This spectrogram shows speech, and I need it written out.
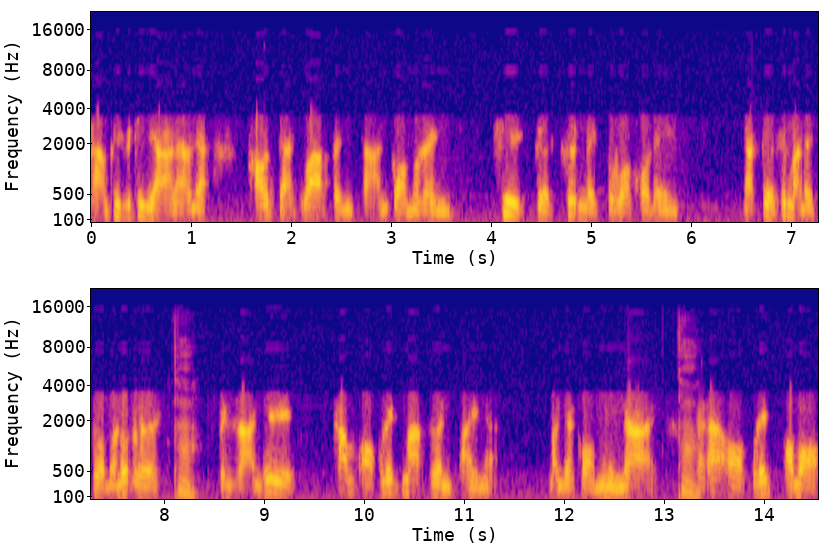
ทางพิษวิทยาแล้วเนี่ยเขาจัดว่าเป็นสารก่อมะเร็งที่เกิดขึ้นในตัวคนเองนะเกิดขึ้นมาในตัวมนุษย์เลยเป็นสารที่ถ้าออกฤทธิ์มากเกินไปเนี่ย มันจะก่อมะเร็งได้ แต่ถ้าออกฤทธิ์พอเหมาะ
